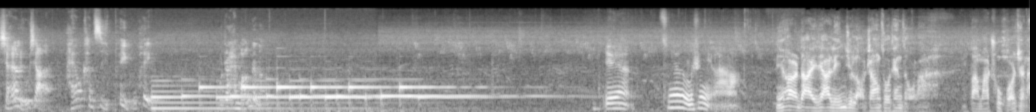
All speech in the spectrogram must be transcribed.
想要留下来，还要看自己配不配。我这还忙着呢。爷爷，今天怎么是你来了？您二大爷家邻居老张昨天走了，你爸妈出活去了。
